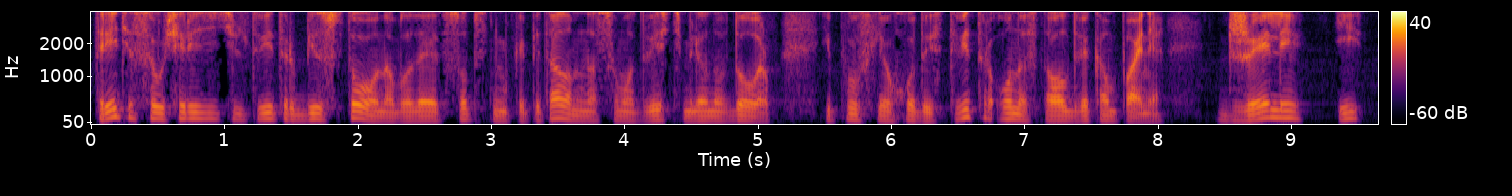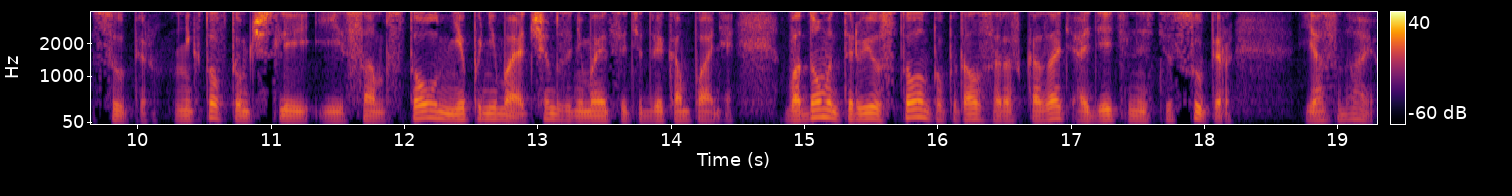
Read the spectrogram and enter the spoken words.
Третий соучредитель Twitter Биз Стоун обладает собственным капиталом на сумму 200 миллионов долларов. И после ухода из Twitter он основал две компании – Jelly и Супер. Никто, в том числе и сам Стоун, не понимает, чем занимаются эти две компании. В одном интервью Стоун попытался рассказать о деятельности Супер. «Я знаю,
